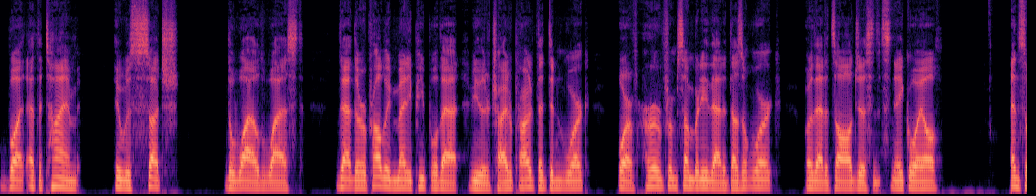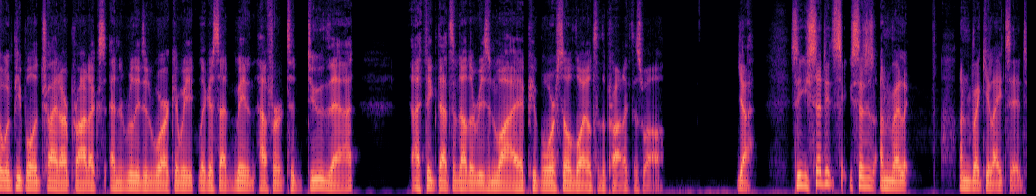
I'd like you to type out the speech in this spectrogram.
But at the time, it was such the Wild West that there were probably many people that either tried a product that didn't work or have heard from somebody that it doesn't work or that it's all just snake oil. And so when people had tried our products and it really did work, and we, like I said, made an effort to do that, I think that's another reason why people were so loyal to the product as well. Yeah. So you said it's you said it's unre- unregulated.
